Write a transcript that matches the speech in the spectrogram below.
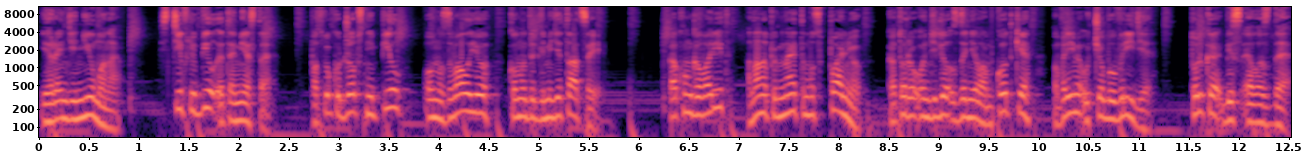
и Рэнди Ньюмана. Стив любил это место. Поскольку Джобс не пил, он называл ее комнатой для медитации. Как он говорит, она напоминает ему спальню, которую он делил с Даниэлом Котке во время учебы в Риде, только без ЛСД.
